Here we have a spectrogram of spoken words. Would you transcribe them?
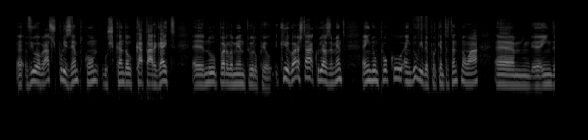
uh, viu abraços, por exemplo, com o escândalo Qatargate uh, no Parlamento Europeu, que agora está, curiosamente, ainda um pouco em dúvida, porque, entretanto, não há um, ainda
